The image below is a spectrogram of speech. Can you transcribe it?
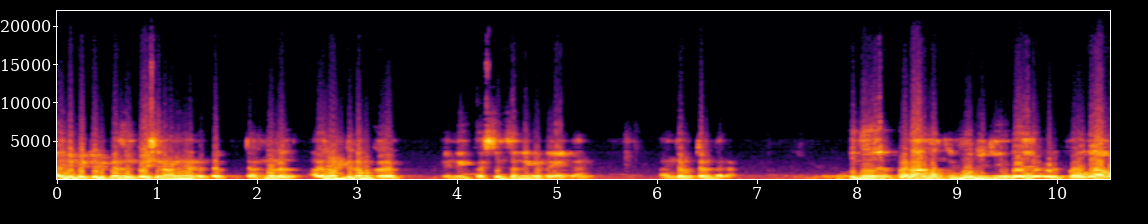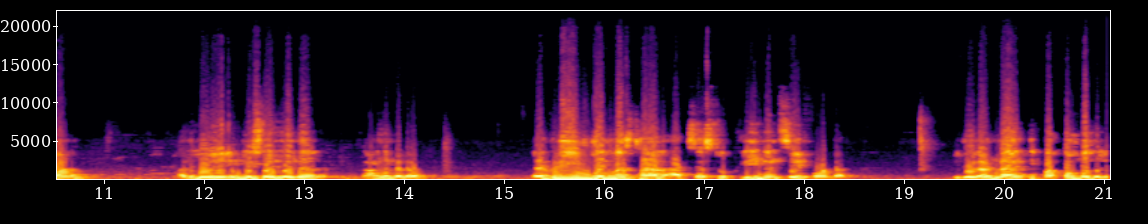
അതിനെപ്പറ്റി ഒരു പ്രസന്റേഷൻ ആണ് ഞാൻ ഇപ്പൊ തന്നത്. അത് കഴിഞ്ഞിട്ട് നമുക്ക് എന്തെങ്കിലും ക്വസ്റ്റ്യൻസ് എന്തെങ്കിലും ഉണ്ടെങ്കിൽ ഞാൻ അതിന്റെ ഉത്തരം തരാം. ഇത് പ്രധാനമന്ത്രി മോദിജിയുടെ ഒരു പ്രോഗ്രാമാണ് അതിൽ ഇംഗ്ലീഷ് എഴുതിയത് കാണുന്നുണ്ടല്ലോ. Every Indian must have access to clean and safe water ഇത് രണ്ടായിരത്തി പത്തൊമ്പതിൽ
